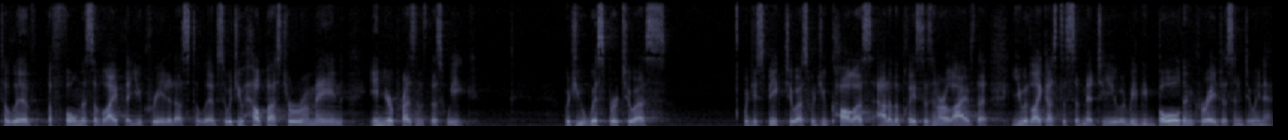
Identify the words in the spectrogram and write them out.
to live the fullness of life that you created us to live. So, would you help us to remain in your presence this week? Would you whisper to us? Would you speak to us? Would you call us out of the places in our lives that you would like us to submit to you? Would we be bold and courageous in doing it?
